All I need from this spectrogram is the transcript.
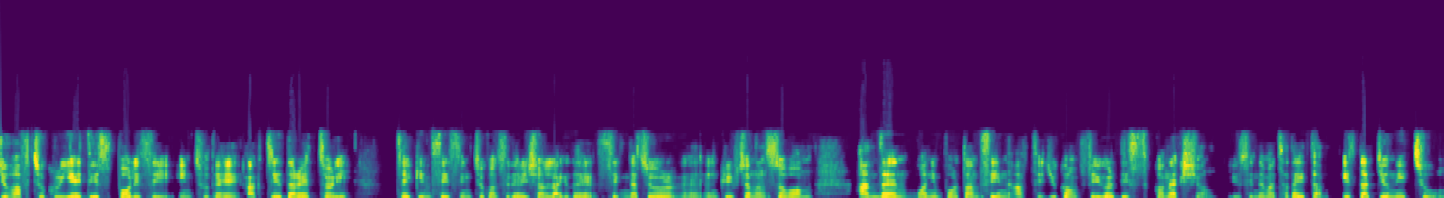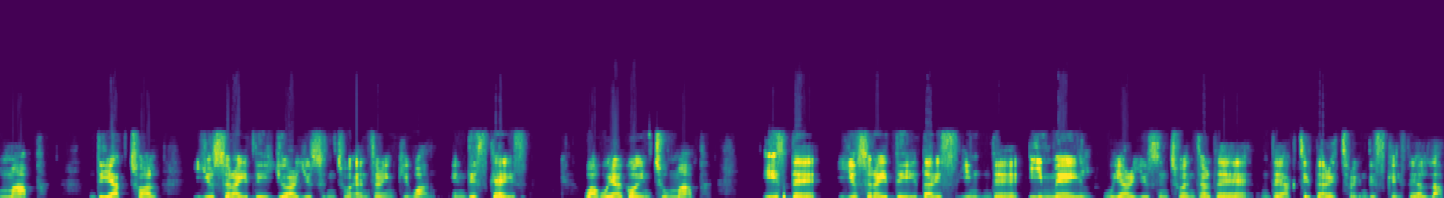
you have to create this policy into the Active Directory, taking things into consideration like the signature, uh, encryption, and so on. And then one important thing after you configure this connection using the metadata is that you need to map the actual user ID you are using to enter in Kiuwan. In this case, what we are going to map is the user ID that is in the email we are using to enter the, the Active Directory, in this case, the LDAP.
